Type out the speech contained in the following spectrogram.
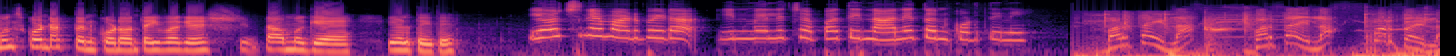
ಮುನ್ಸ್ಕೊಂಡಾಗ ತಂದು ಕೊಡು ಅಂತ ಇವಾಗ ಟಾಮಗೆ ಹೇಳ್ತೈತೆ. ಯೋಚನೆ ಮಾಡಬೇಡ. ಇನ್ಮೇಲೆ ಚಪಾತಿ ನಾನೇ ತಂದ್ಕೊಡ್ತೀನಿ ಬರ್ತಾ ಇಲ್ಲ ಬರ್ತಾ ಇಲ್ಲ ಬರ್ತಾ ಇಲ್ಲ.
